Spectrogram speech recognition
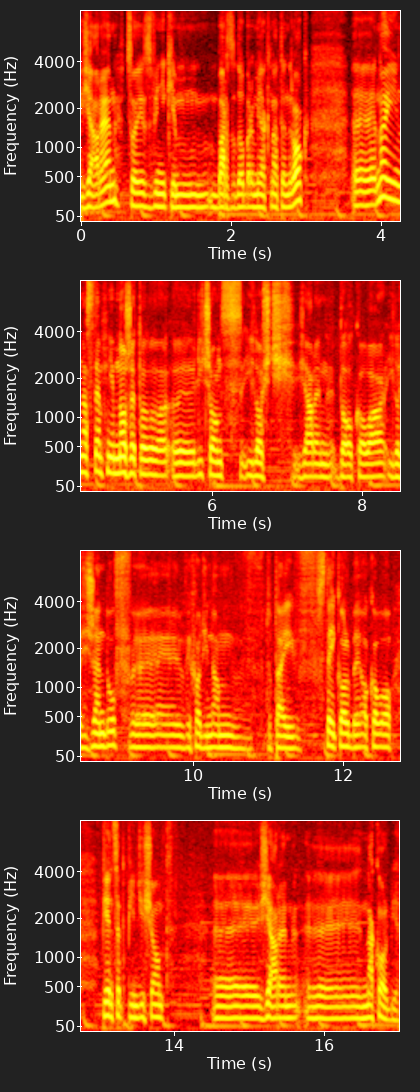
ziaren, co jest wynikiem bardzo dobrym jak na ten rok. E, No i następnie mnożę to e, licząc ilość ziaren dookoła, ilość rzędów. e, Wychodzi nam tutaj z tej kolby około 550 e, ziaren e, na kolbie.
